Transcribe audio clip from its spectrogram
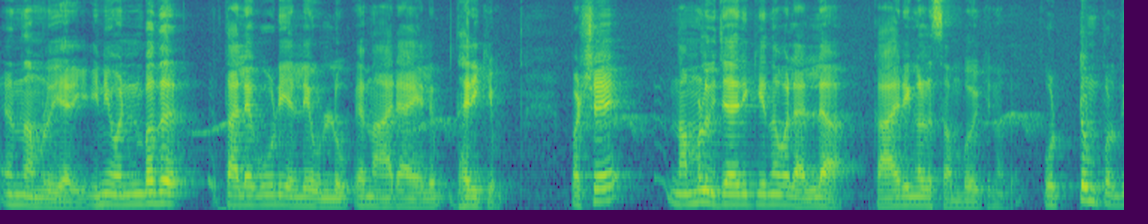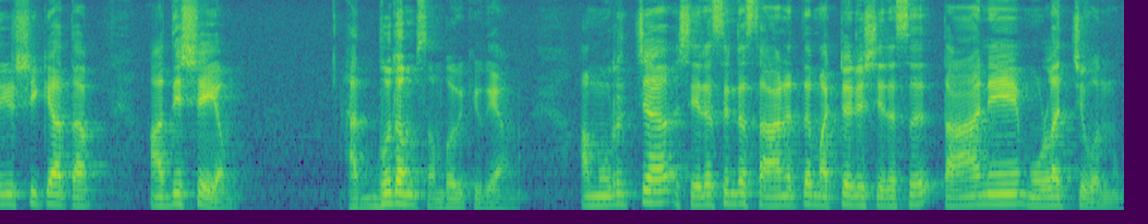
എന്ന് നമ്മൾ വിചാരിക്കും. ഇനി ഒൻപത് തല കൂടിയല്ലേ ഉള്ളൂ എന്നാരായാലും ധരിക്കും. പക്ഷേ നമ്മൾ വിചാരിക്കുന്ന പോലെ അല്ല കാര്യങ്ങൾ സംഭവിക്കുന്നത്. ഒട്ടും പ്രതീക്ഷിക്കാത്ത അതിശയം അത്ഭുതം സംഭവിക്കുകയാണ്. ആ മുറിച്ച ശിരസിന്റെ സ്ഥാനത്ത് മറ്റൊരു ശിരസ് താനേ മുളച്ചു വന്നു.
